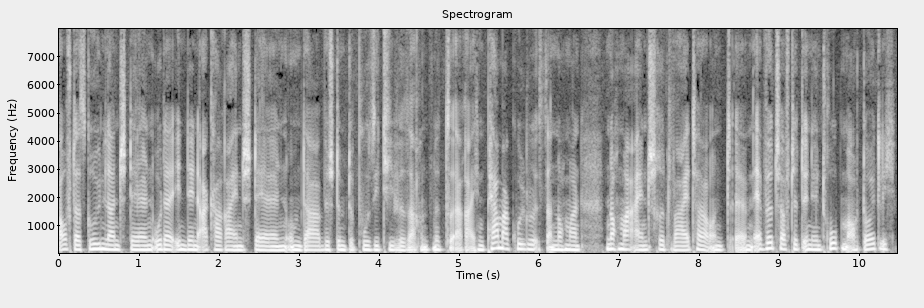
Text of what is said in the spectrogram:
auf das Grünland stellen oder in den Acker reinstellen, um da bestimmte positive Sachen mit zu erreichen. Permakultur ist dann nochmal noch mal einen Schritt weiter und ähm, erwirtschaftet in den Tropen auch deutlich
